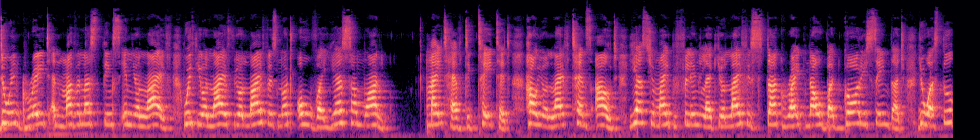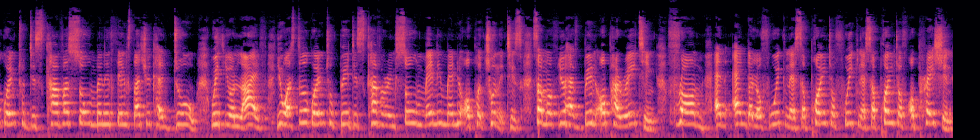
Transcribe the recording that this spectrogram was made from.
doing great and marvelous things in your life. With your life, your life is not over. Yes, someone might have dictated how your life turns out. Yes, you might be feeling like your life is stuck right now, but God is saying that you are still going to discover so many things that you can do with your life. You are still going to be discovering so many, many opportunities. Some of you have been operating from an angle of weakness, a point of weakness, a point of oppression,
